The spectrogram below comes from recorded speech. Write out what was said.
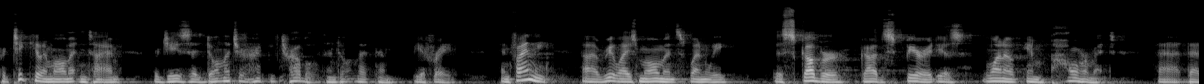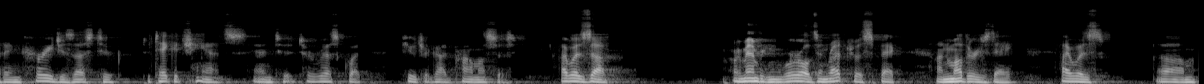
particular moment in time where Jesus says, Don't let your heart be troubled and don't let them be afraid. And finally, uh, realize moments when we discover God's Spirit is one of empowerment uh, that encourages us to, to take a chance and to, to risk what future God promises. I was uh, remembering worlds in retrospect on Mother's Day. I was um,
